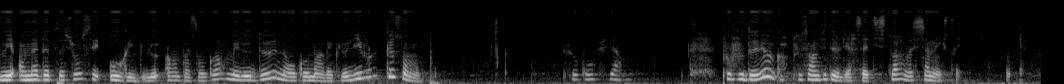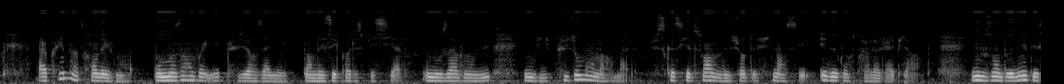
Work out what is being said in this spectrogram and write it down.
Mais en adaptation, c'est horrible. Le 1 passe encore, mais le 2 n'a en commun avec le livre que son nom. Je confirme. Pour vous donner encore plus envie de lire cette histoire, voici un extrait. Après notre enlèvement, on nous a envoyés plusieurs années dans des écoles spéciales où nous avons eu une vie plus ou moins normale jusqu'à ce qu'ils soient en mesure de financer et de construire le labyrinthe. Ils nous ont donné des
